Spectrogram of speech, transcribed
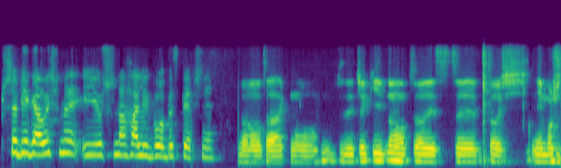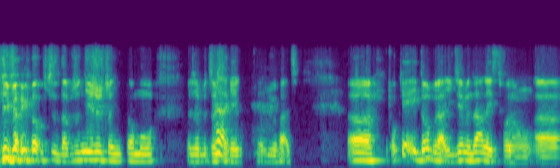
przebiegałyśmy i już na hali było bezpiecznie. No tak, no, Jackie, no to jest e, coś niemożliwego, przyznam, że nie życzę nikomu, żeby coś tak. takiego odbywać. E, okej, okay, dobra, idziemy dalej z Twoją e,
